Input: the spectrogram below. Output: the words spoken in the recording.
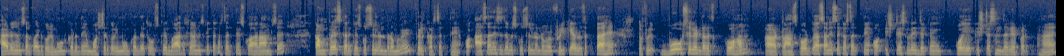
हाइड्रोजन सल्फाइड को रिमूव कर दें मॉइस्चर को रिमूव कर दें तो उसके बाद फिर हम इसके क्या कर सकते हैं? इसको आराम से कंप्रेस करके इसको सिलेंडरों में फिल कर सकते हैं। और आसानी से जब इसको सिलेंडरों में फिल किया जा सकता है तो फिर वो सिलेंडर को हम ट्रांसपोर्ट भी आसानी से कर सकते हैं और स्टेशनरी जगह, कोई एक स्टेशन जगह पर है,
